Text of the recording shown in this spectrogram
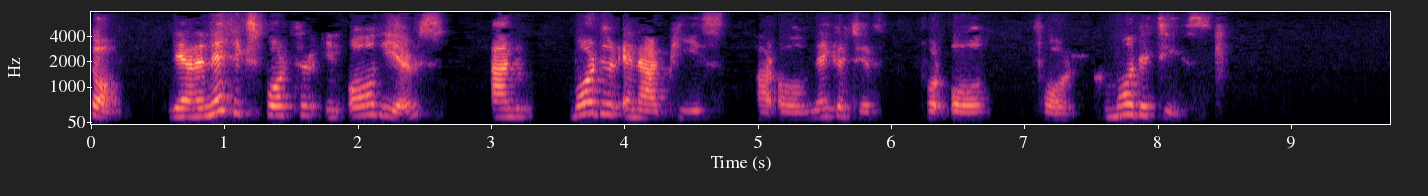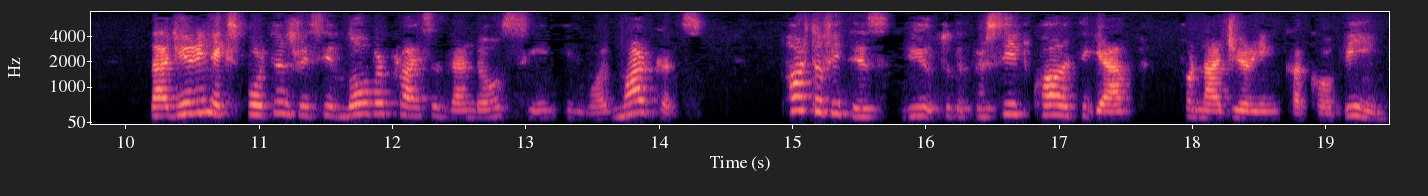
So they are a net exporter in all years, and border NRPs are all negative for all four commodities. Nigerian exporters receive lower prices than those seen in world markets. Part of it is due to the perceived quality gap for Nigerian cocoa bean.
